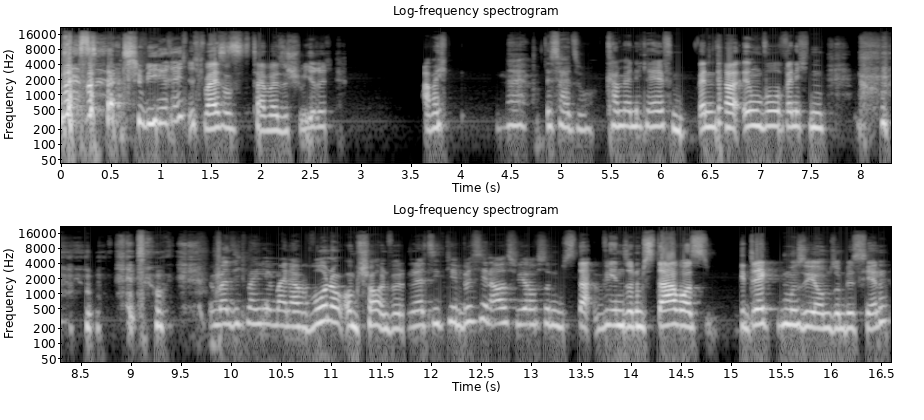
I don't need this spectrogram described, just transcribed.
das ist halt schwierig. Ich weiß, es ist teilweise schwierig. Aber ich, ne, ist halt so. Kann mir nicht helfen. Wenn da irgendwo, wenn ich ein, so, wenn man sich mal hier in meiner Wohnung umschauen würde, ne, das sieht hier ein bisschen aus wie auf so einem Star, wie in so einem Star Wars gedeckten Museum so ein bisschen.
